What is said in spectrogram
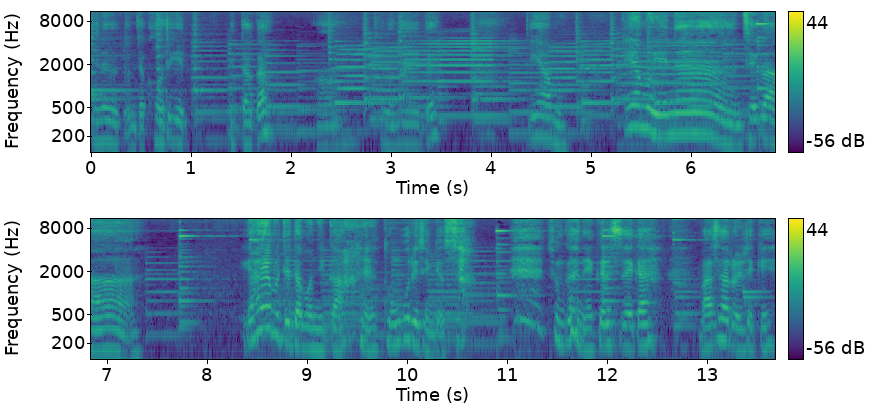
얘네들도 이제 거리에 있다가 어, 그런 아이들 띠아모. 띠아모 얘는 제가 이게 하엽을 뜨다 보니까 동굴이 생겼어. 중간에. 그래서 제가 마사로 이렇게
